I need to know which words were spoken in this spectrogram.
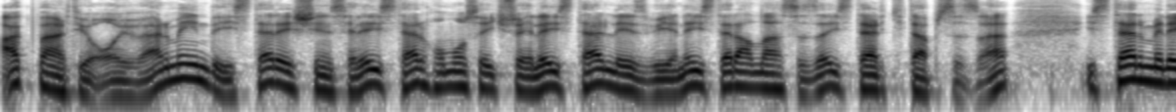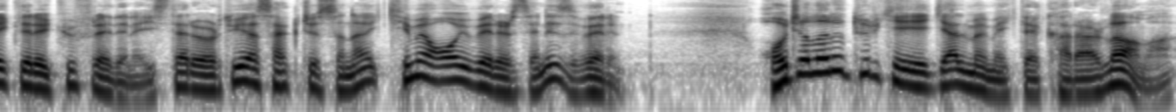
AK Parti'ye oy vermeyin de ister eşcinsele, ister homoseksüele, ister lezbiyene, ister Allahsıza, ister kitapsıza, ister meleklere küfredene, ister örtü yasakçısına kime oy verirseniz verin. Hocaları Türkiye'ye gelmemekte kararlı ama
